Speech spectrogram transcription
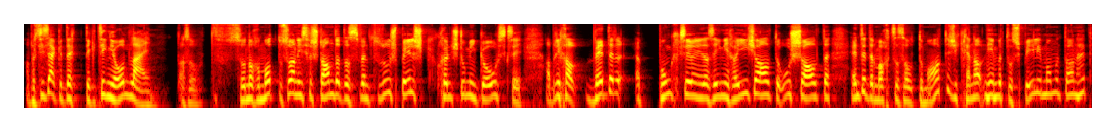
Aber sie sagen, da, da gibt es irgendwie online. Also, so nach dem Motto, so habe ich es verstanden, dass wenn du so spielst, könntest du meinen Ghost sehen. Aber ich habe weder einen Punkt gesehen, wo ich das irgendwie einschalten kann, ausschalten. Entweder macht es das automatisch, ich kenne halt niemanden, der das Spiel momentan hat.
